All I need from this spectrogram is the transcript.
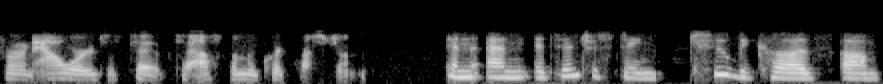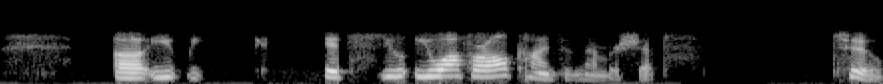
for an hour just to to ask them a quick question. And and it's interesting too because um uh you it's you you offer all kinds of memberships too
